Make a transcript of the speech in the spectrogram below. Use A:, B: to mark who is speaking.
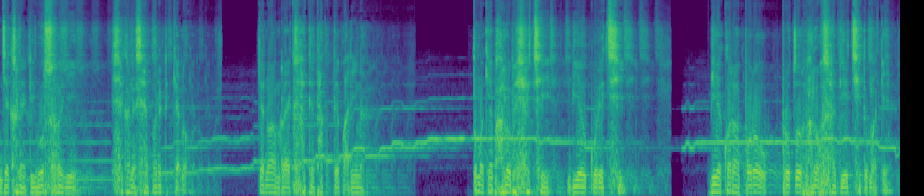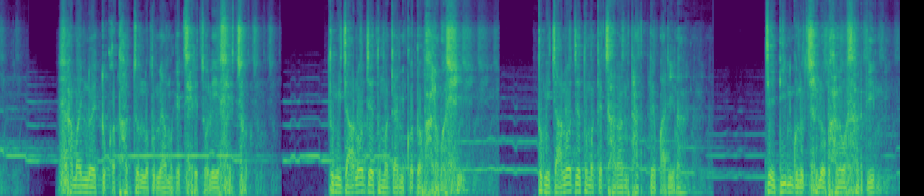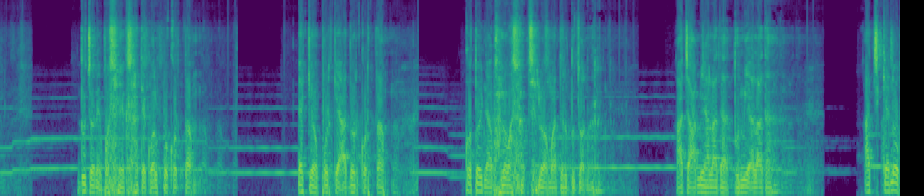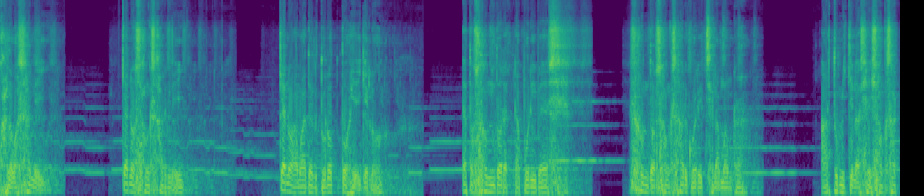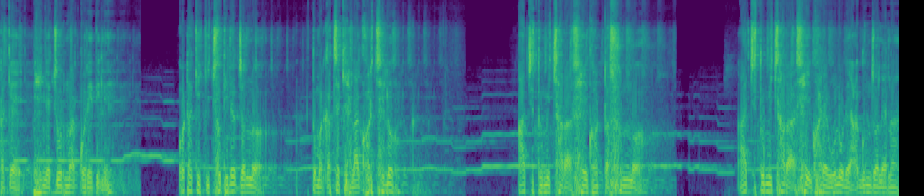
A: যেখানে ডিভোর্স হয়নি, সেখানে সেপারেট কেন? কেন আমরা একসাথে থাকতে পারি না? তোমাকে ভালোবেসেছি, বিয়েও করেছি। বিয়ে করার পরেও প্রচুর ভালোবাসা দিয়েছি তোমাকে। সামান্য একটু কথার জন্য তুমি আমাকে ছেড়ে চলে এসেছ। তুমি জানো যে তোমাকে আমি কত ভালোবাসি। তুমি জানো যে তোমাকে ছাড়া আমি থাকতে পারি না। যে দিনগুলো ছিল ভালোবাসার দিন দুজনে বসে একসাথে গল্প করতাম। একে অপরকে আদর করতাম। কতই না ভালোবাসা ছিল আমাদের দুজনার। আজ আমি আলাদা, তুমি আলাদা। আজ কেন ভালোবাসা নেই? কেন সংসার নেই? কেন আমাদের দূরত্ব হয়ে গেল? এত সুন্দর একটা পরিবেশ। সুন্দর সংসার করেছিলাম আমরা। আর তুমি কিনা সেই সংসারটাকে ভেঙে চুরমার করে দিলে। ওটা কি কিছুদিনের জন্য তোমার কাছে খেলা ঘর ছিল? আজ তুমি ছাড়া সেই ঘরটা শূন্য। আজ তুমি ছাড়া সেই ঘরে উনুনে আগুন জ্বলে না।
